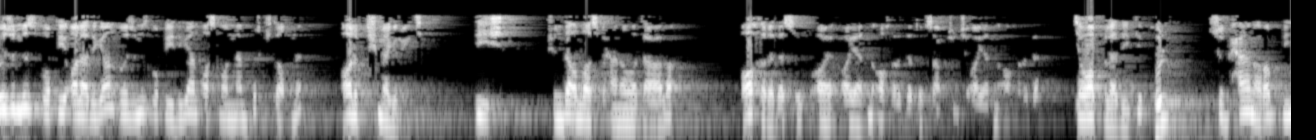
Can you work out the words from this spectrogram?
o'zimiz o'qiy oladigan o'zimiz o'qiydigan osmondan bir kitobni olib tushmaguningcha deyishdi shunda alloh subhanava taolo oxirida oyatni oxirida to'qson uchinchi oyatni oxirida javob qiladiki qul subhana robbi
